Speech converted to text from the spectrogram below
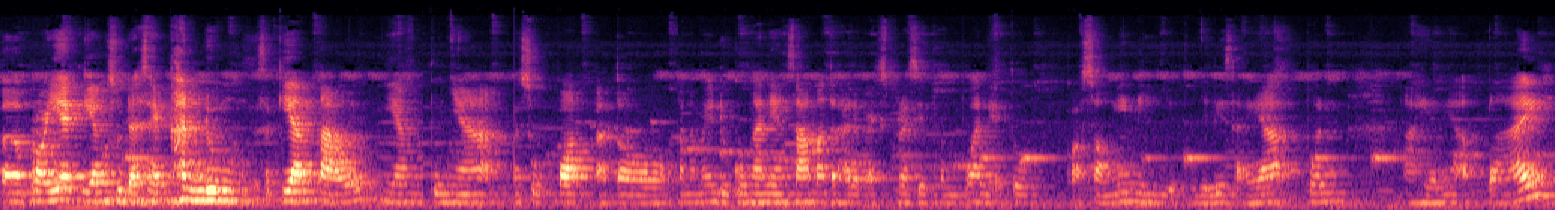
eh, proyek yang sudah saya kandung sekian tahun yang punya support atau apa namanya dukungan yang sama terhadap ekspresi perempuan yaitu kosong ini gitu. Jadi saya pun akhirnya apply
